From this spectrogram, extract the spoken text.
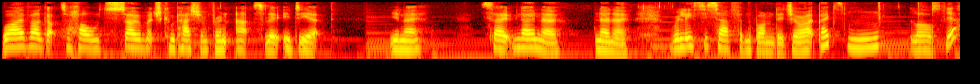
Why have I got to hold so much compassion for an absolute idiot? You know? So, no, no, no, no. Release yourself from the bondage, all right, babes? Mm, love, yeah?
